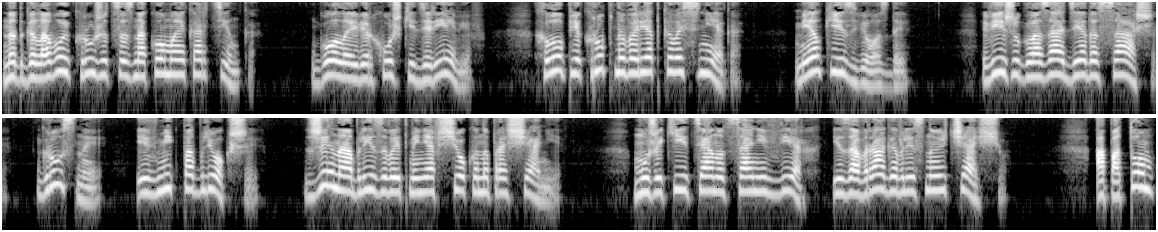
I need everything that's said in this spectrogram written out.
Над головой кружится знакомая картинка. Голые верхушки деревьев, хлопья крупного редкого снега, мелкие звезды. Вижу глаза деда Саши, грустные и вмиг поблекшие. Джина облизывает меня в щеку на прощание. Мужики тянут сани вверх, из оврага в лесную чащу. А потом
